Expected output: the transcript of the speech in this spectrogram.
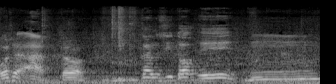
Oh sik ada. Kan sitoke. Hmm.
